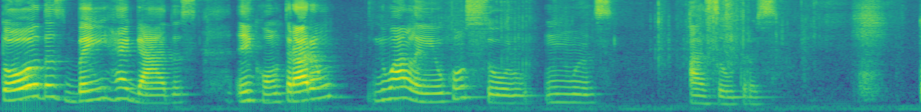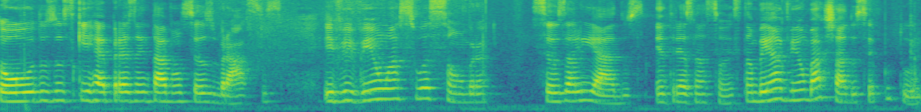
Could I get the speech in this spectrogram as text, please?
todas bem regadas, encontraram no além o consolo umas às outras. Todos os que representavam seus braços e viviam à sua sombra, seus aliados entre as nações, também haviam baixado sepultura,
